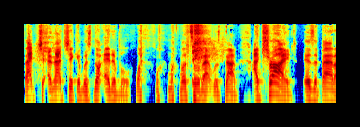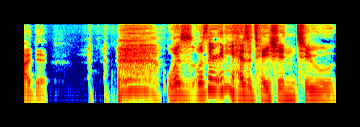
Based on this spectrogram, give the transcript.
That ch- and that chicken was not edible once all that was done. I tried. It was a bad idea. was was there any hesitation to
